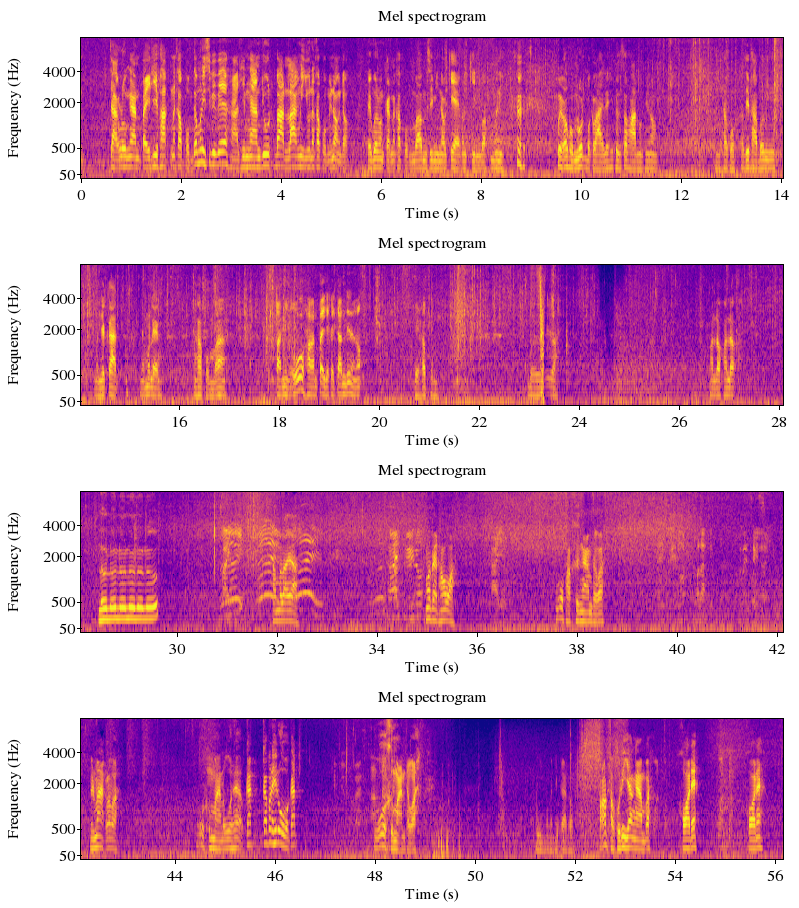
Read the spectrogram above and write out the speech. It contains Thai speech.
จากโรงงานไปที่พักนะครับผมแต่มื่อนี้ซิเวหาทีมงานยูบ้านล่างนี่อยู่นะครับผมพี่น้องเดี๋ยวไปเบิ่งนำกันนะครับผมว่ามันจะมีแนวแก่ต้องกินบ่มื่อนี้เพื่อเขาผมรถบักลายเลยที่เพิ่งสะพานผมพี่น้องนี่ครับผมเราที่พาเบิ่ง บรรยากาศยังมื่อแรงนะครับผมว่าป่านนี้โอ้พากันไต่จักรจันทร์ด้วยนะเนาะโอเคครับผม เบอร์เลยล่ะหันแล้วหันแล้วเลือเลือเลือเลือเลือเลือไปทำอะไรอะขายถือเนาะมาแบดเฮาอะขายอยู่โอ้ผักคืองามแต่ว่าขายถือเนาะเวลาไม่ได้เสร็จเลยเป็นมากแล้วว่ะ โอ้คือหมานโอ้แท้กัดกัดประเทศโอ้บ่กัดเก็บอยู่ไปโอ้คือหมานแต่ว่านี่ครับบรรยากาศครับป้าดผักคนนี้ย่างงามปะหวานบ่คอเด้หวานบ่คอเด้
